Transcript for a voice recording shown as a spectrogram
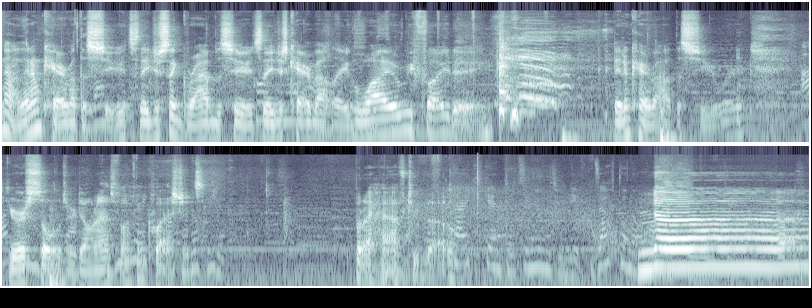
No, they don't care about the suits. They just like grab the suits. They just care about like why are we fighting? They don't care about how the suit works. You're a soldier. Don't ask fucking questions. But I have to though. No.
